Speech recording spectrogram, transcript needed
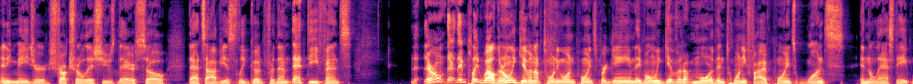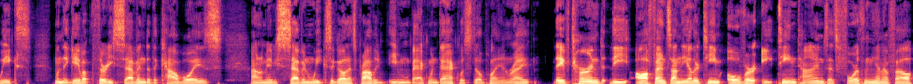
any major structural issues there. So that's obviously good for them. That defense they're, they played well. They're only giving up 21 points per game. They've only given up more than 25 points once in the last eight weeks. when they gave up 37 to the Cowboys. I don't know, maybe seven weeks ago. That's probably even back when Dak was still playing, right? They've turned the offense on the other team over 18 times. That's fourth in the NFL.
